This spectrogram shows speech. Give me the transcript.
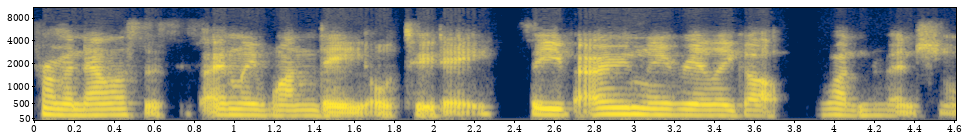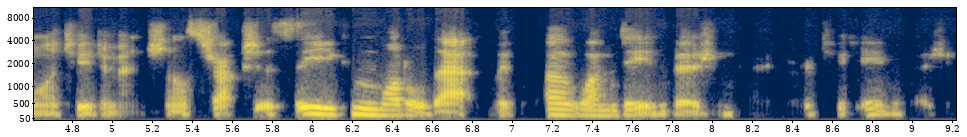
from analysis is only 1D or 2D. So you've only really got one dimensional or two dimensional structures. So you can model that with a 1D inversion or 2D inversion.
